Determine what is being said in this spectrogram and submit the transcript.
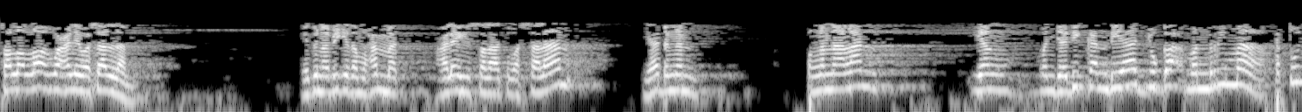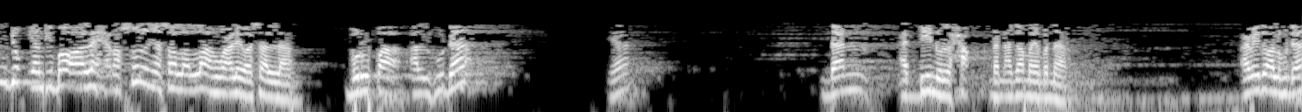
sallallahu alaihi wasallam. Itu Nabi kita Muhammad alaihi salatu wassalam ya dengan pengenalan yang menjadikan dia juga menerima petunjuk yang dibawa oleh Rasulnya Sallallahu Alaihi Wasallam berupa al-huda ya dan ad-dinul haq dan agama yang benar. Apa itu al-huda?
